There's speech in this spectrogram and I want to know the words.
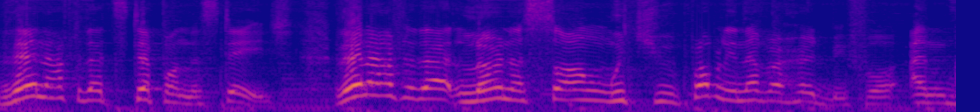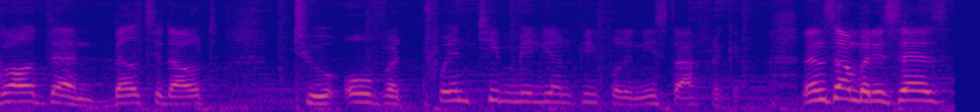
Then after that, step on the stage. Then after that, learn a song which you probably never heard before and go out there and belt it out to over 20 million people in East Africa. Then somebody says,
